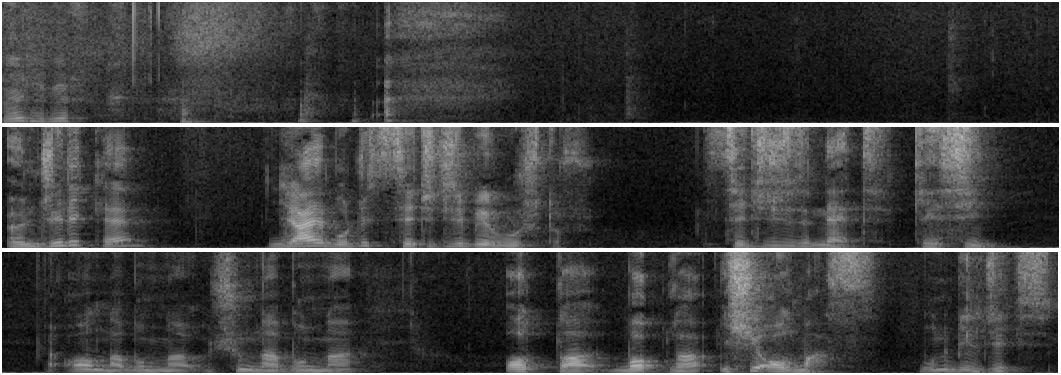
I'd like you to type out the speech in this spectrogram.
böyle bir Öncelikle yay burcu seçici bir burçtur. Seçicidir, net, kesin. Onunla bununla, şunla bununla, otla, bokla işi olmaz. Bunu bileceksin.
